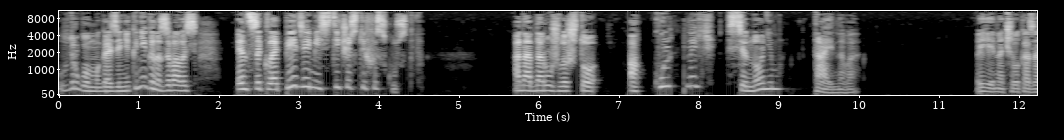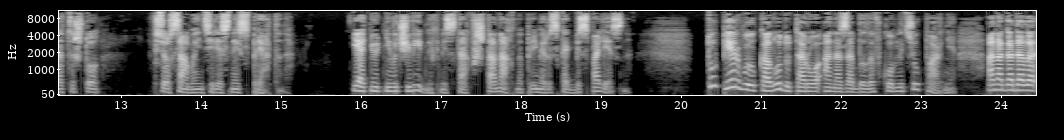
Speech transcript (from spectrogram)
в другом магазине книга, называлась «Энциклопедия мистических искусств». Она обнаружила, что оккультный — синоним тайного. Ей начало казаться, что все самое интересное спрятано. И отнюдь не в очевидных местах, в штанах, например, искать бесполезно. Ту первую колоду Таро она забыла в комнате у парня. Она гадала,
